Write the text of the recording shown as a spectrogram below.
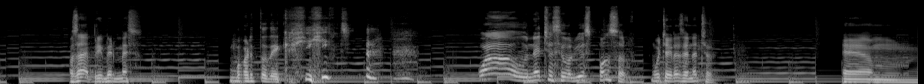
o sea, el primer mes. Muerto de cringe. ¡Wow! Nacho se volvió sponsor. Muchas gracias, Nacho. Em,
